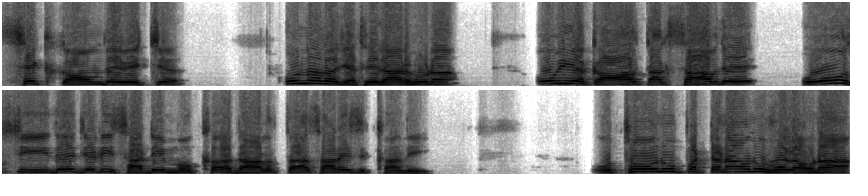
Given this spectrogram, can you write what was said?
ਸਿੱਖ ਕੌਮ ਦੇ ਵਿੱਚ ਉਹਨਾਂ ਦਾ ਜਥੇਦਾਰ ਹੋਣਾ, ਉਹ ਵੀ ਅਕਾਲ ਤਖਤ ਸਾਹਿਬ ਦੇ, ਉਸ ਚੀਜ਼ ਦੇ ਜਿਹੜੀ ਸਾਡੀ ਮੁੱਖ ਅਦਾਲਤ ਆ ਸਾਰੇ ਸਿੱਖਾਂ ਦੀ। ਉੱਥੋਂ ਉਹਨੂੰ ਪੱਟਣਾ, ਉਹਨੂੰ ਹਿਲਾਉਣਾ,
